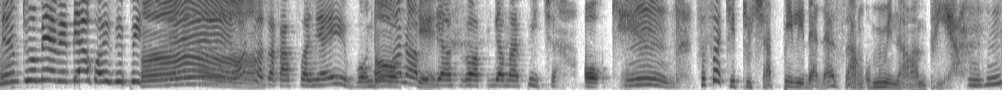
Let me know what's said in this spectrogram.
nimtumie bibi yako hizi picha Ah. Eh, watu wataka kufanya hivyo ndio maana Okay. wapiga, wapiga mapicha okay Mm. sasa kitu cha pili dada zangu mimi nawambia Mhm.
